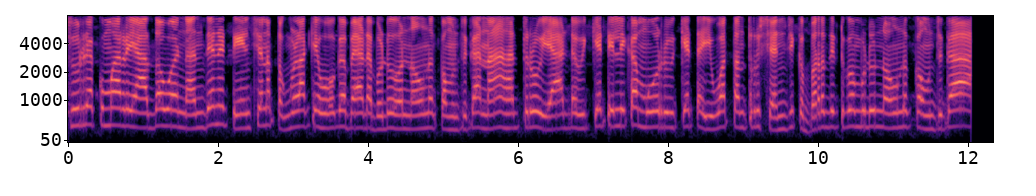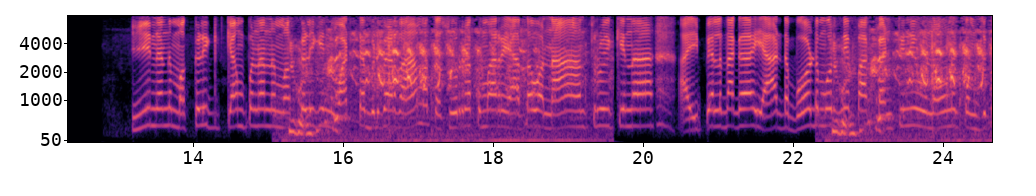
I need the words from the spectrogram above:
ಸೂರ್ಯಕುಮಾರ್ ತಗೊಳಕ್ಕೆ ಹೋಗಬೇಡ ಬಿಡು ನವ್ನ ಕಮ್ಜಗ ನಾ ಹತ್ರು ಎರಡು ವಿಕೆಟ್ ಇಲ್ಲಿಕ, ಮೂರು ವಿಕೆಟ್ ಇವತ್ತಂತ್ರು ಸಂಜಿಕ್ ಬರದಿಟ್ಕೊಂಡ್ಬಿಡು ನೌನ ಕಮ್ಜಗ ಈ ನನ್ನ ಮಕ್ಕಳಿಗೆ ಕೆಂಪು ನನ್ನ ಮಕ್ಕಳಿಗೆ ಒಟ್ಟ ಬಿಡಬೇಡ ಮತ್ತ ಸೂರ್ಯಕುಮಾರ್ ಯಾದವ್ ನಾ ಅಂತರು ಈಕಿನ ಐ ಪಿ ಎಲ್ ದಾಗ ಎರಡು ಬೋರ್ಡ್ ಮುರಿದಪ್ಪ ಕಂಟಿನ್ಯೂ ನೌನ ಕಮ್ಜಗ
